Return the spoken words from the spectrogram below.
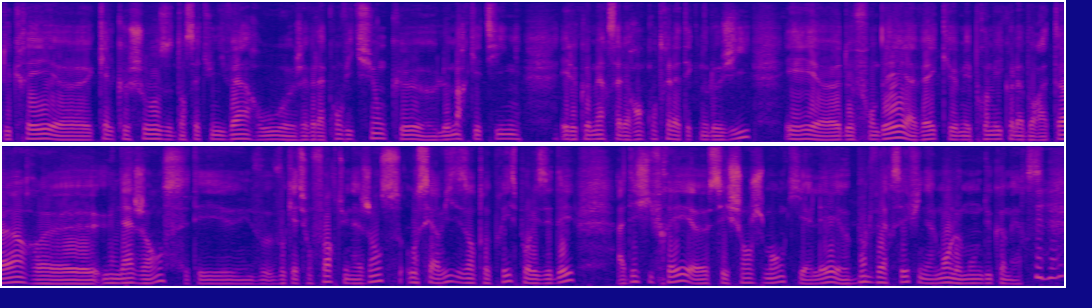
de créer quelque chose dans cet univers où j'avais la conviction que le marketing et le commerce allaient rencontrer la technologie et de fonder avec mes premiers collaborateurs, euh, une agence, c'était une vocation forte, une agence au service des entreprises pour les aider à déchiffrer euh, ces changements qui allaient euh, bouleverser finalement le monde du commerce. Mhm.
